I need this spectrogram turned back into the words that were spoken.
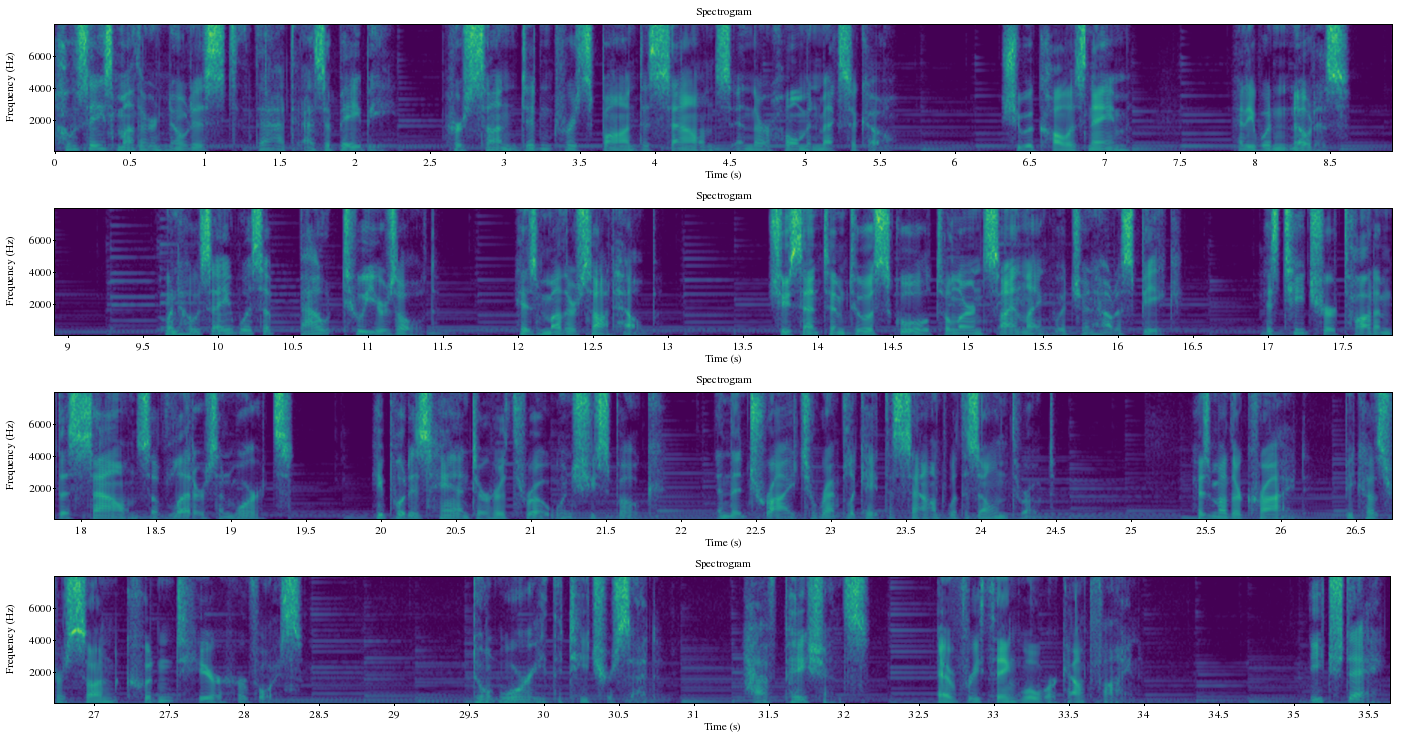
Jose's mother noticed that as a baby, her son didn't respond to sounds in their home in Mexico. She would call his name, and he wouldn't notice. When Jose was about two years old, his mother sought help. She sent him to a school to learn sign language and how to speak. His teacher taught him the sounds of letters and words. He put his hand to her throat when she spoke, and then tried to replicate the sound with his own throat. His mother cried because her son couldn't hear her voice. Don't worry, the teacher said. Have patience. Everything will work out fine. Each day,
